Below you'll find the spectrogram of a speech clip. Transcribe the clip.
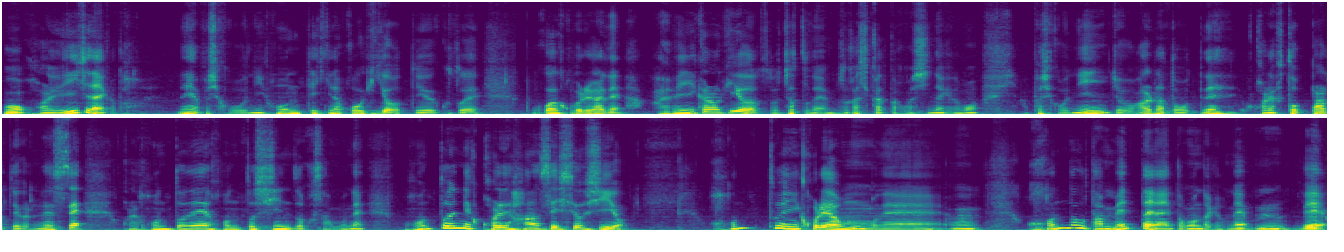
もうこれいいじゃないかと。ね、やっぱしこう、日本的な高企業っていうことで、僕はこれがね、アメリカの企業だとちょっとね、難しかったかもしれないけども、やっぱしこう、人情があるなと思ってね、これ太っ腹というからねですね、これほんとね、ほんと親族さんもね、本当にね、これで反省してほしいよ。本当にこれはもうね、うん。こんなことはめったにないと思うんだけどね。うん。で、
